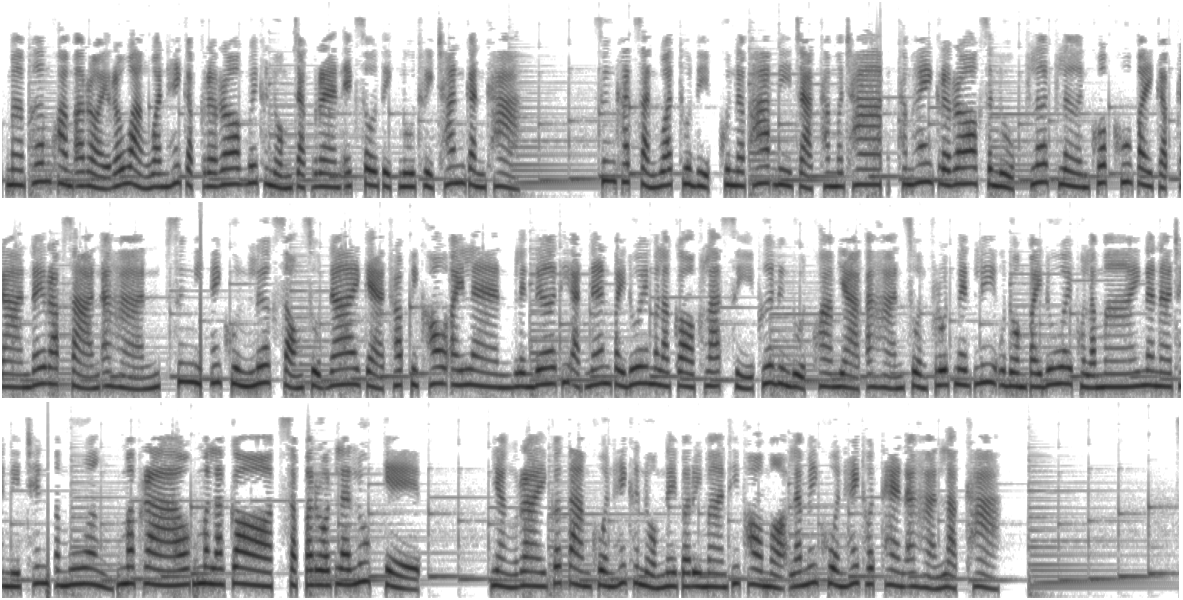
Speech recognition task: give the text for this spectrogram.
มาเพิ่มความอร่อยระหว่างวันให้กับกระรอกด้วยขนมจากแบรนด์ Exotic Nutrition กันค่ะ ซึ่งคัดสรรวัตถุดิบคุณภาพดีจากธรรมชาติทำให้กระรอกสนุกเพลิดเพลินควบคู่ไปกับการได้รับสารอาหาร ซึ่งมีให้คุณเลือก 2 สูตรได้แก่ Tropical Island Blender ที่อัดแน่นไปด้วยมะละกอคละสีเพื่อดึงดูดความอยากอาหารส่วนฟรุตเมดลี่อุดมไปด้วยผลไม้ นานาชนิดเช่นมะม่วง มะพร้าว มะละกอ สับปะรดและลูกเกดอย่างไรก็ตามควรให้ขนมในปริมาณที่พอเหมาะและไม่ควรให้ทดแทนอาหารหลักค่ะ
